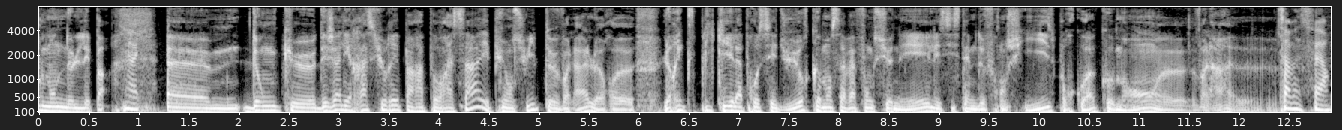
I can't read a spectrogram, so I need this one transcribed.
Tout le monde ne l'est pas. Ouais. Euh, donc euh, déjà les rassurer par rapport à ça, et puis ensuite euh, voilà leur leur expliquer la procédure, comment ça va fonctionner, les systèmes de franchise, pourquoi, comment, voilà. Ça va se faire.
